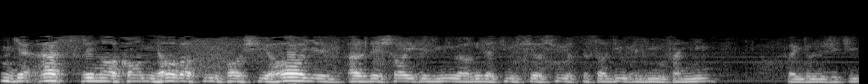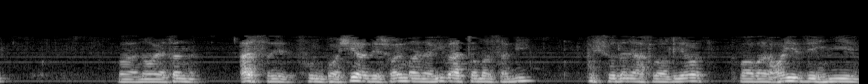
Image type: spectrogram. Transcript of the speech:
اینکه عصر ناکامی ها و فروپاشی های ارزش های علمی و عقیدتی و سیاسی و اقتصادی و علمی و فنی و ایدولوژیکی و نهایتا عصر فروپاشی ارزش های معنوی و حتی مذهبی پوش شدن اخلاقیات باورهای ذهنی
